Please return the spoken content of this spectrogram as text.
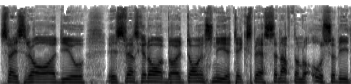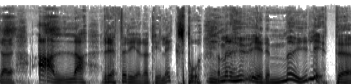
Sveriges Radio, Svenska Dagbladet, Dagens Nyheter, Expressen, Aftonbladet och så vidare alla referera till Expo? Mm. Men hur är det möjligt? Eh,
